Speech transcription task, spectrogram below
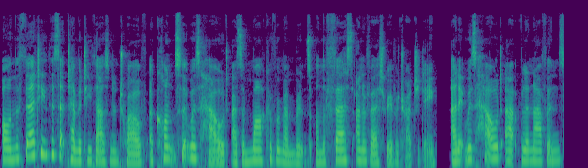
On the 13th of September 2012, a concert was held as a mark of remembrance on the first anniversary of a tragedy, and it was held at Blaenavon's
